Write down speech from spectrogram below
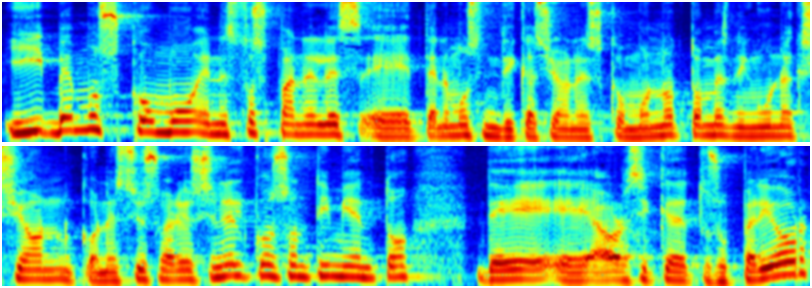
y vemos cómo en estos paneles tenemos indicaciones como no tomes ninguna acción con este usuario sin el consentimiento de, ahora sí que de tu superior,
